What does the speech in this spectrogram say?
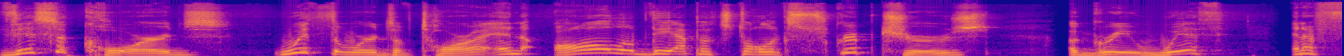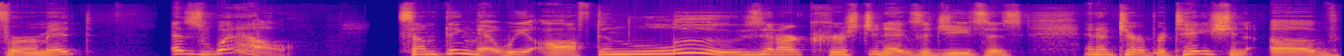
this accords with the words of Torah, and all of the apostolic scriptures agree with and affirm it as well. Something that we often lose in our Christian exegesis and interpretation of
